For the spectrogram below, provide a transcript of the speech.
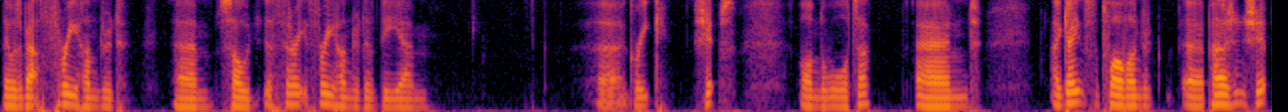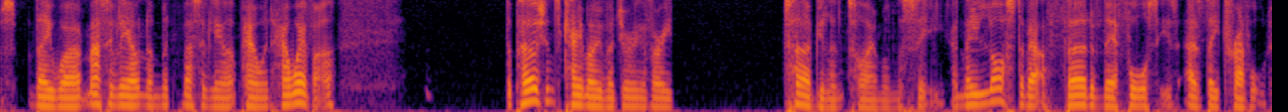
there was about 300 um, sold, uh, 300 of the um, uh, Greek ships on the water, and against the 1200 uh, Persian ships, they were massively outnumbered, massively outpowered. However, the Persians came over during a very turbulent time on the sea, and they lost about a third of their forces as they travelled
